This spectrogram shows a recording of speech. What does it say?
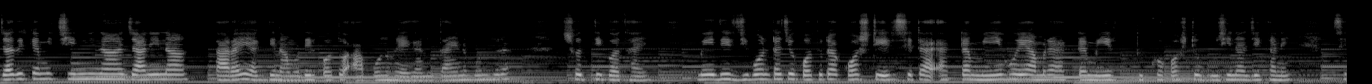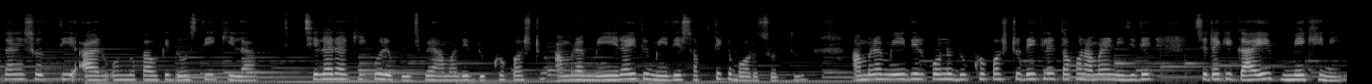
যাদেরকে আমি চিনি না, জানি না, তারাই একদিন আমাদের কত আপন হয়ে গেল, তাই না বন্ধুরা? সত্যি কথায়। মেয়েদের জীবনটা যে কতটা কষ্টের, সেটা একটা মেয়ে হয়ে আমরা একটা মেয়ের দুঃখ কষ্ট বুঝি না যেখানে। সেখানে সত্যি আর অন্য কাউকে দোষ দিয়ে কী লাভ? ছেলেরা কি করে বুঝবে আমাদের দুঃখ কষ্ট? আমরা মেয়েরাই তো মেয়েদের সব থেকে বড় শত্রু। আমরা মেয়েদের কোনো দুঃখ কষ্ট দেখলে তখন আমরা নিজেদের সেটাকে গায়ে মেখে নিই।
